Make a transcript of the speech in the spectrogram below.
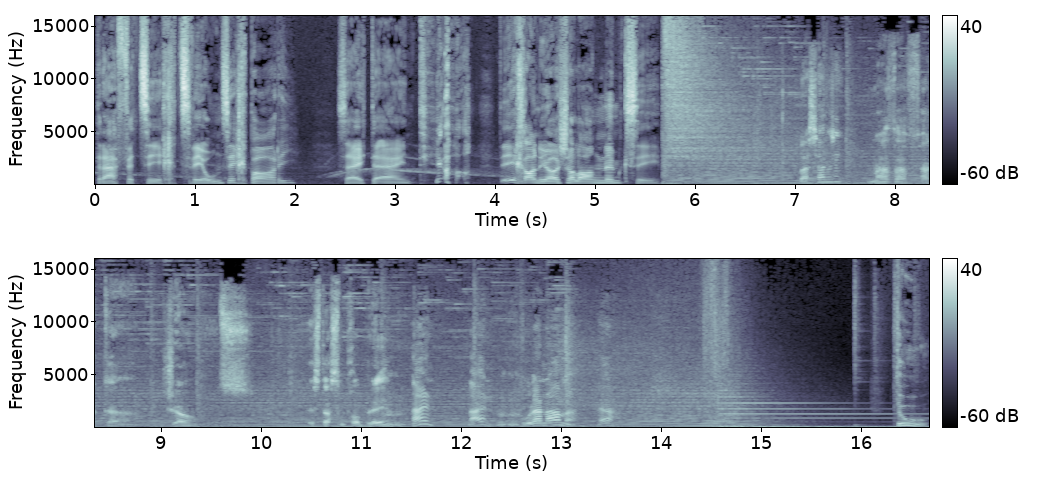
treffen sich zwei Unsichtbare. Sagt der eine, ja, dich habe ich ja schon lange nicht mehr gesehen. Was sagen Sie? Motherfucker Jones. Ist das ein Problem? Nein, nein, cooler Name, ja. Du,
